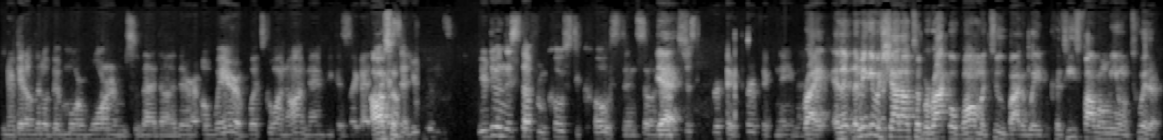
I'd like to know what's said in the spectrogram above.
you know get a little bit more warm, so that uh, they're aware of what's going on, man. Because like I, awesome. like I said, you're doing you're doing this stuff from coast to coast, and so yeah, it's just perfect, perfect name. Man. Right, and let, let me give a shout out to Barack Obama too, by the way, because he's following me on Twitter,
